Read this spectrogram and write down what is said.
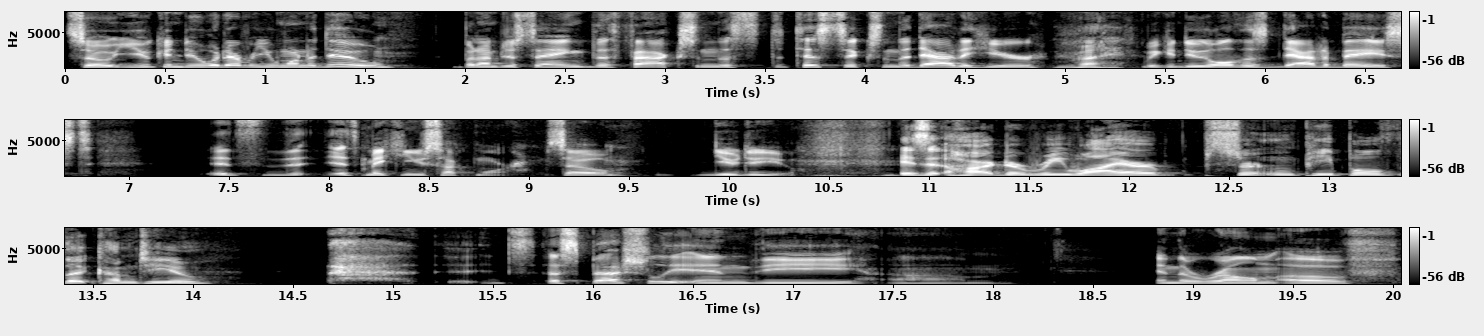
So you can do whatever you want to do, but I'm just saying the facts and the statistics and the data here, right. we can do all this data based. It's th- it's making you suck more. So you do you. Is it hard to rewire certain people that come to you? It's especially in the um, in the realm of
